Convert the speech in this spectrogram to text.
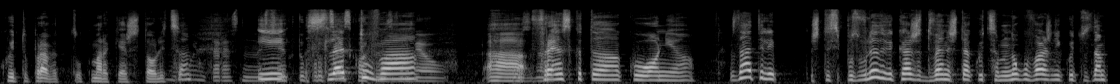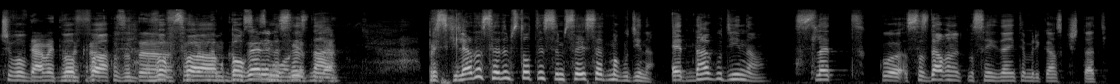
които правят от Маракеш столица. Много интересно, и процес, след е това а, френската колония. Знаете ли, ще си позволя да ви кажа две неща, които са много важни, които знам, че в, Давайте, в, накратко, за да в, България не се знае. Да. През 1777 година, една година след създаването на Съединените Американски щати,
